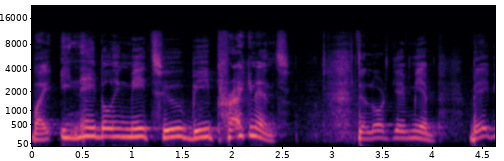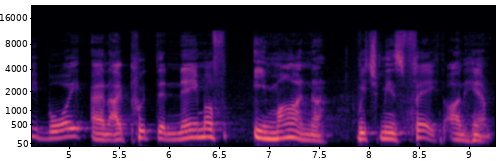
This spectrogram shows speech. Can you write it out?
by enabling me to be pregnant. The Lord gave me a baby boy and I put the name of Iman, which means faith, on him.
